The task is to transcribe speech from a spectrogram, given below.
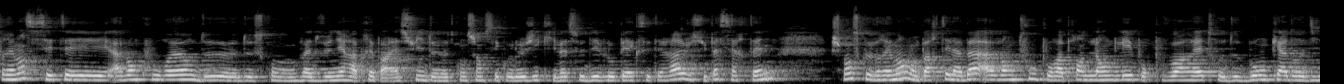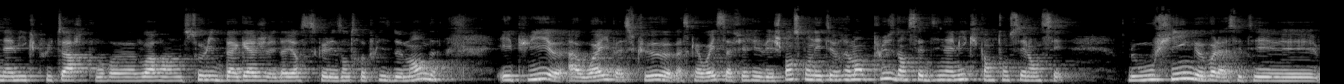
vraiment si c'était avant-coureur de, de ce qu'on va devenir après par la suite, de notre conscience écologique qui va se développer, etc. Je suis pas certaine. Je pense que vraiment on partait là-bas avant tout pour apprendre l'anglais, pour pouvoir être de bons cadres dynamiques plus tard, pour euh, avoir un solide bagage. Et d'ailleurs c'est ce que les entreprises demandent. Et puis euh, Hawaï parce que parce qu'Hawaï ça fait rêver. Je pense qu'on était vraiment plus dans cette dynamique quand on s'est lancé le woofing, voilà, c'était,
